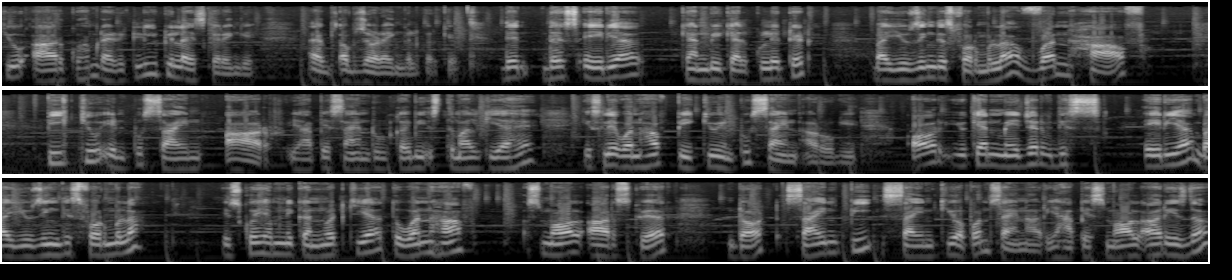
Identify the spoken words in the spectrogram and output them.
क्यू आर को हम डायरेक्टली यूटिलाइज करेंगे ऑब्ज़र्व एंगल करके। Then this area can be calculated by using this formula one half P Q into sine R यहाँ पे साइन रूल का भी इस्तेमाल किया है, इसलिए one half P Q into sine R होगी। और you can measure this area by using this formula इसको ही हमने कन्वर्ट किया तो one half small R square dot sine P sine Q upon sine R यहाँ पे small R is the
